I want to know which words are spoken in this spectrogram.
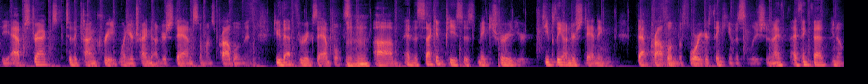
the abstract to the concrete when you're trying to understand someone's problem and do that through examples. Um, and the second piece is make sure you're deeply understanding that problem before you're thinking of a solution. And I, I think that, you know,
